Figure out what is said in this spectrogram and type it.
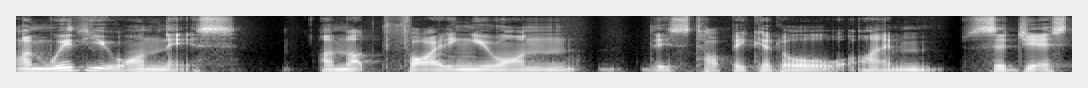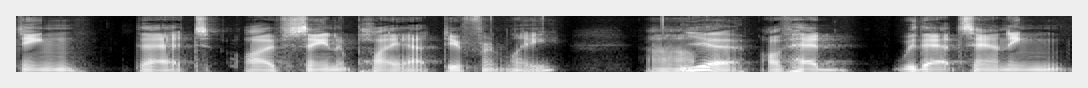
I'm with you on this. I'm not fighting you on this topic at all. I'm suggesting that I've seen it play out differently. Um, Yeah. I've had, without sounding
